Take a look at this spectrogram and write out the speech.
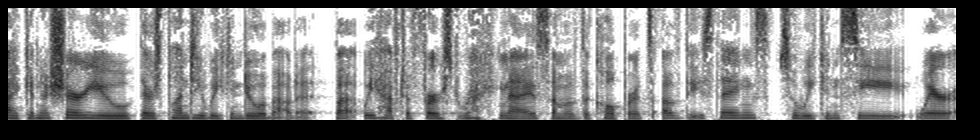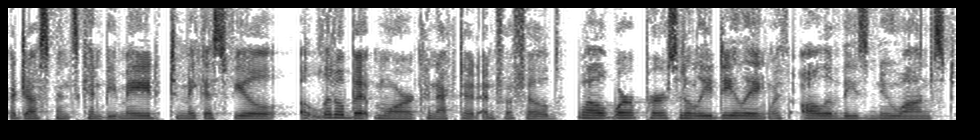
I can assure you there's plenty we can do about it, but we have to first recognize some of the culprits of these things so we can see where adjustments can be made to make us feel a little bit more connected and fulfilled while we're personally dealing with all of these nuanced,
